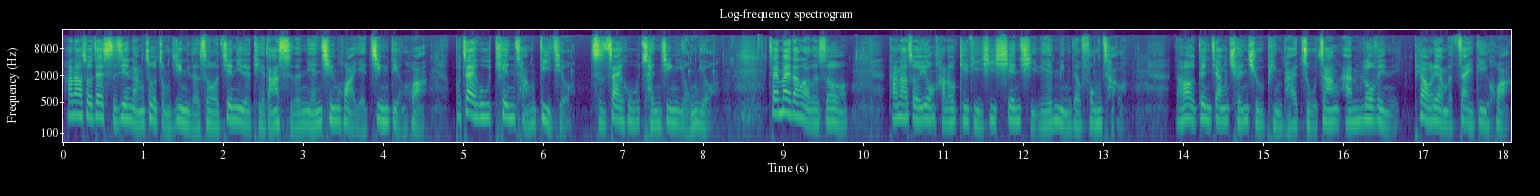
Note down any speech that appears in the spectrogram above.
他那时候在时间囊做总经理的时候，建立了铁达时的年轻化也经典化，不在乎天长地久，只在乎曾经拥有。在麦当劳的时候，他那时候用 Hello Kitty 去掀起联名的风潮，然后更将全球品牌主张 I'm loving。漂亮的在地化，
